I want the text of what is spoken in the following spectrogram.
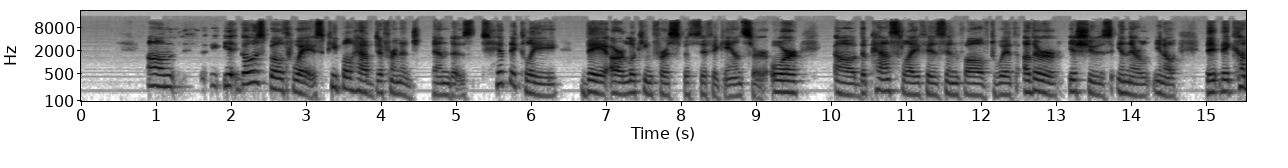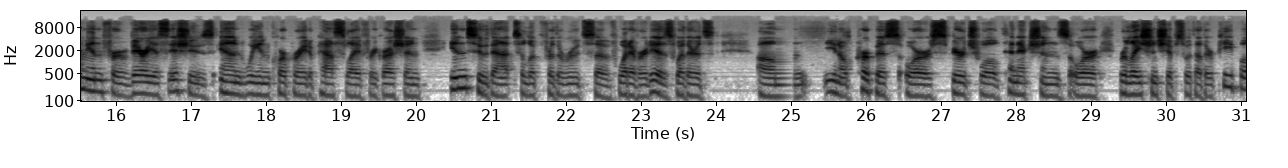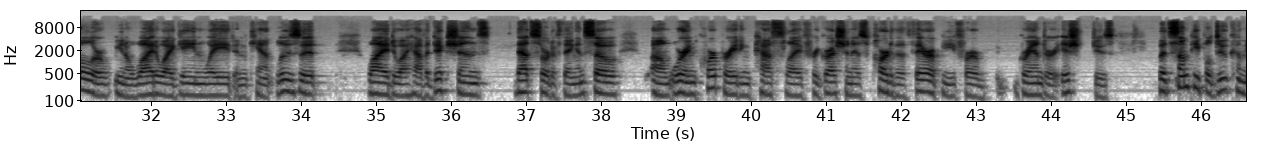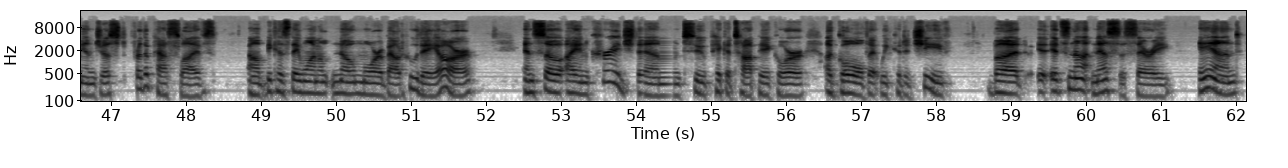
Um, it goes both ways. People have different agendas. Typically, they are looking for a specific answer, or uh, the past life is involved with other issues in their, you know, they, they come in for various issues, and we incorporate a past life regression into that to look for the roots of whatever it is, whether it's um, you know, purpose or spiritual connections or relationships with other people, or, you know, why do I gain weight and can't lose it? Why do I have addictions? That sort of thing. And so um, we're incorporating past life regression as part of the therapy for grander issues. But some people do come in just for the past lives uh, because they want to know more about who they are. And so I encourage them to pick a topic or a goal that we could achieve, but it's not necessary. And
